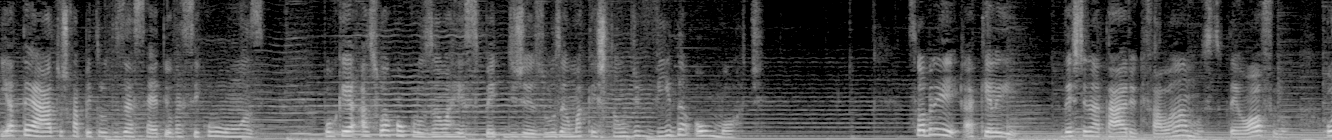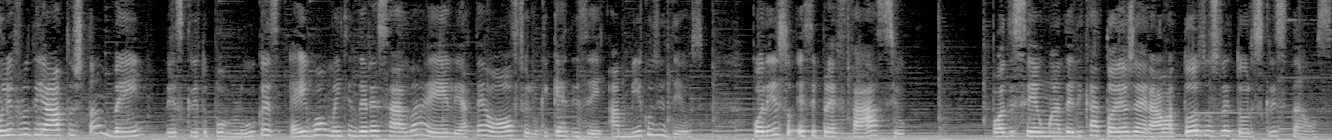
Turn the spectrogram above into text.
e até Atos capítulo 17 e o versículo 11. Porque a sua conclusão a respeito de Jesus é uma questão de vida ou morte. Sobre aquele destinatário que falamos, Teófilo, o livro de Atos, também escrito por Lucas, é igualmente endereçado a ele, a Teófilo, que quer dizer amigo de Deus. Por isso, esse prefácio pode ser uma dedicatória geral a todos os leitores cristãos.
